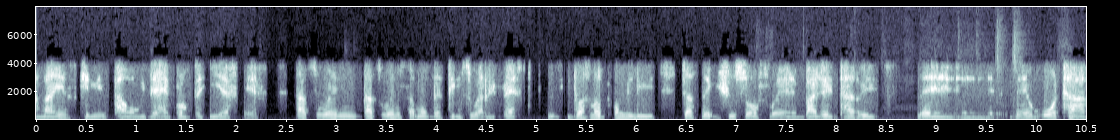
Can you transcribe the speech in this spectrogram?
Alliance came in power with the help of the EFF, that's when that's when some of the things were reversed. It was not only just the issues of uh, budgetary the the water,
